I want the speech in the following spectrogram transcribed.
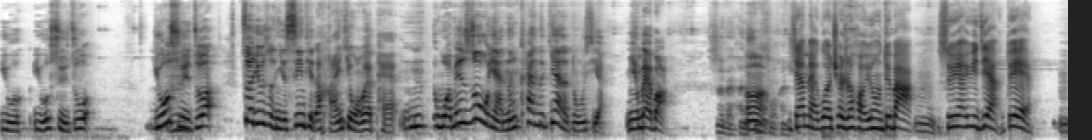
有有水珠，有水珠，这就是你身体的寒气往外排。嗯，我们肉眼能看得见的东西，明白吧？是的，很舒服，很。以前买过确实好用，对吧？嗯随缘遇见，对，嗯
